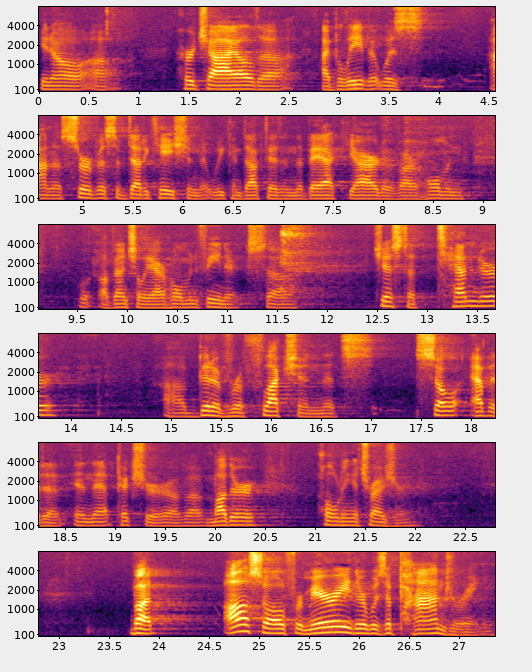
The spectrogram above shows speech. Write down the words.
you know, uh, her child. Uh, I believe it was on a service of dedication that we conducted in the backyard of our home in, eventually our home in Phoenix. Uh, just a tender uh, bit of reflection that's so evident in that picture of a mother holding a treasure. But also for Mary, there was a pondering.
